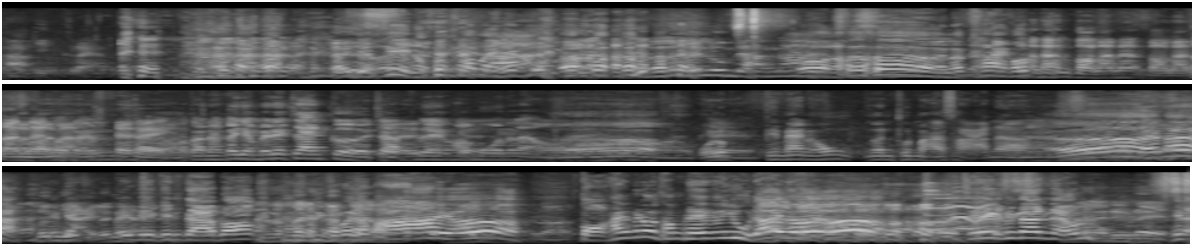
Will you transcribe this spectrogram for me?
มากินแกรบเฮ้ยเดี๋ยวสิเราเพิ่งเข้าไปนะเองแล้วเป็นรูมดังหน้าเออแล้วค่ายตเขาอนนั้นตอนนั้นนะตอนนั้นตอนนั้นตอนนั้นใช่ตอนนั้นก็ยังไม่ได้แจ้งเกิดจากเพลงฮอร์โมนนั่นแหละอ๋อเออโอ้โอแล้วเคพี่แมนเขาเงินทุนมหาศาลนะเออเห็นไหมรุ่นใหญ่รุ่นใหญ่ไม่มีกินกราบหรอกไม่สบายเออต่อให้ไม่ต้องทำเพลงก็อยู่ได้เลยเออจริงพี่แมนแนวเออดีเลยที่ไหน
